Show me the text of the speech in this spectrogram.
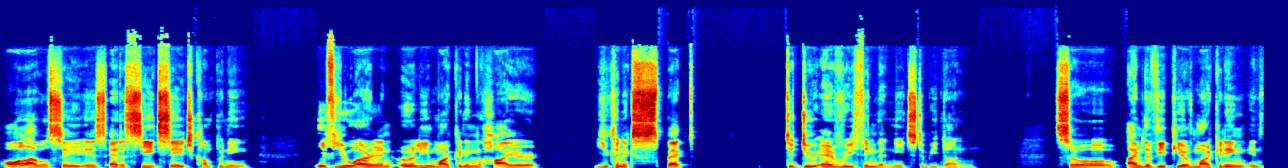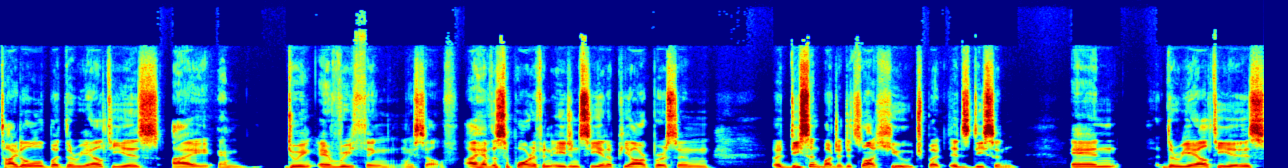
all I will say is at a seed stage company, if you are an early marketing hire, you can expect to do everything that needs to be done. So I'm the VP of marketing in title, but the reality is I am doing everything myself. I have the support of an agency and a PR person, a decent budget. It's not huge, but it's decent. And the reality is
